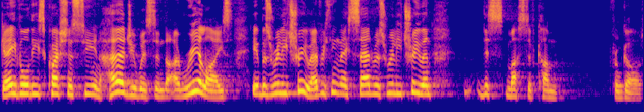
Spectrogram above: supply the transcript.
gave all these questions to you and heard your wisdom that I realized it was really true. Everything they said was really true. And this must have come from God.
